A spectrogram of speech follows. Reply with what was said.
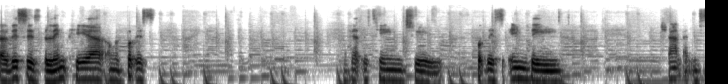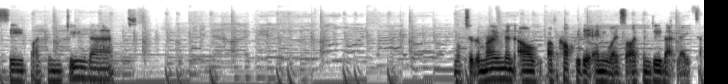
So this is the link here. I'm going to put this, get the team to put this in the chat. Let me see if I can do that. Not at the moment. I'll, I've copied it anyway, so I can do that later.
